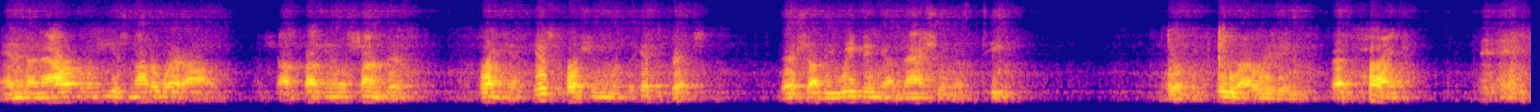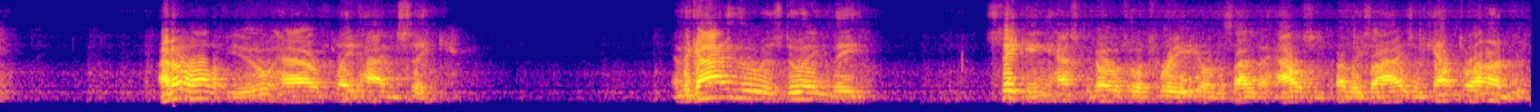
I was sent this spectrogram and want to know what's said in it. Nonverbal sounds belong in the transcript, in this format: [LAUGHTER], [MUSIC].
and in an hour when he is not aware of, and shall cut him asunder, and bring him his portion with the hypocrites. There shall be weeping and gnashing of teeth. We'll conclude our reading that point. I know all of you have played hide and seek. And the guy who is doing the seeking has to go to a tree or the side of the house and cover his eyes and count to a hundred.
